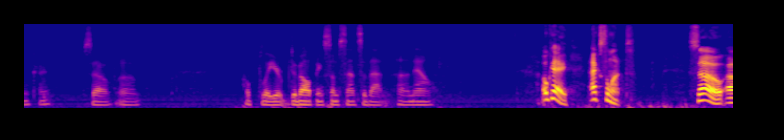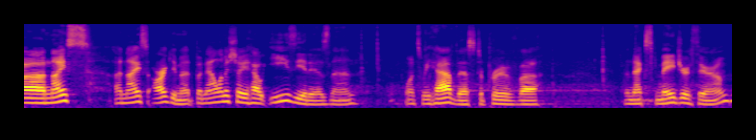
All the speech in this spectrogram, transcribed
Okay. So um, hopefully you're developing some sense of that uh, now. Okay, excellent. So, uh, nice, a nice argument, but now let me show you how easy it is then, once we have this, to prove uh, the next major theorem,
